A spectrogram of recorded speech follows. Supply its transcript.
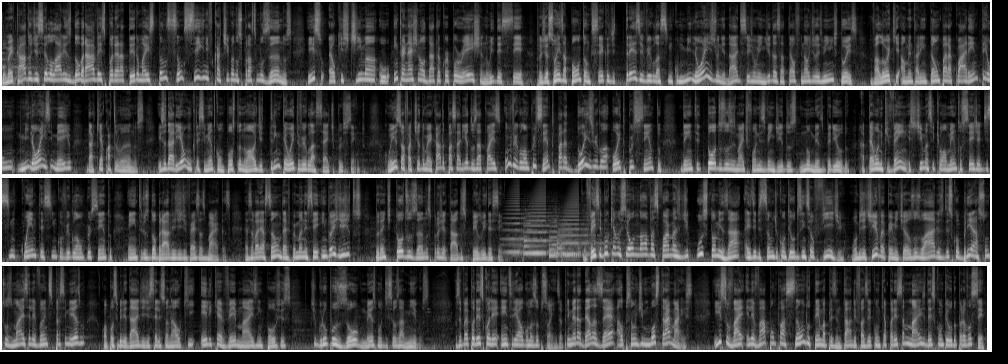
O mercado de celulares dobráveis poderá ter uma expansão significativa nos próximos anos. Isso é o que estima o International Data Corporation, o IDC. Projeções apontam que cerca de 13,5 milhões de unidades sejam vendidas até o final de 2022, valor que aumentaria então para 41 milhões e meio daqui a 4 anos. Isso daria um crescimento composto anual de 38,7%. Com isso, a fatia do mercado passaria dos atuais 1,1% para 2,8% dentre todos os smartphones vendidos no mesmo período. Até o ano que vem, estima-se que o aumento seja de 55,1% entre os dobráveis de diversas marcas. Essa variação deve permanecer em dois dígitos durante todos os anos projetados pelo IDC. O Facebook anunciou novas formas de customizar a exibição de conteúdos em seu feed. O objetivo é permitir aos usuários descobrir assuntos mais relevantes para si mesmo, com a possibilidade de selecionar o que ele quer ver mais em posts de grupos ou mesmo de seus amigos. Você vai poder escolher entre algumas opções. A primeira delas é a opção de mostrar mais. Isso vai elevar a pontuação do tema apresentado e fazer com que apareça mais desse conteúdo para você.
